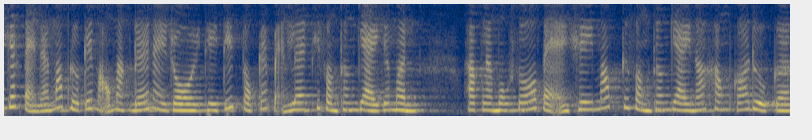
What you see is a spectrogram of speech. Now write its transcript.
các bạn đã móc được cái mẫu mặt đế này rồi thì tiếp tục các bạn lên cái phần thân giày cho mình. Hoặc là một số bạn khi móc cái phần thân giày nó không có được ờ,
